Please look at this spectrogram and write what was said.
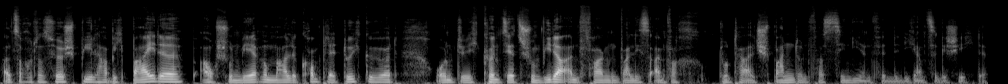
als auch das Hörspiel habe ich beide auch schon mehrere Male komplett durchgehört und ich könnte es jetzt schon wieder anfangen, weil ich es einfach total spannend und faszinierend finde, die ganze Geschichte.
